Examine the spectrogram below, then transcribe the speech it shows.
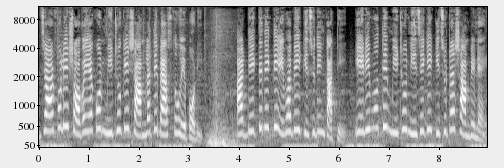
যার ফলে সবাই এখন মিঠুকে সামলাতে ব্যস্ত হয়ে পড়ে। আর দেখতে দেখতে এভাবেই কিছুদিন কাটে। এরই মধ্যে মিঠু নিজেকে কিছুটা সামলে নেয়।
